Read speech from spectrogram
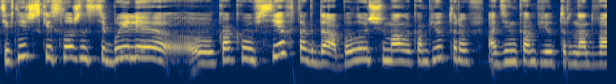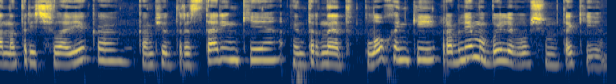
Технические сложности были, э, как и у всех тогда. Было очень мало компьютеров. Один компьютер на два на три человека, компьютеры старенькие, интернет плохонький. Проблемы были, в общем, такие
